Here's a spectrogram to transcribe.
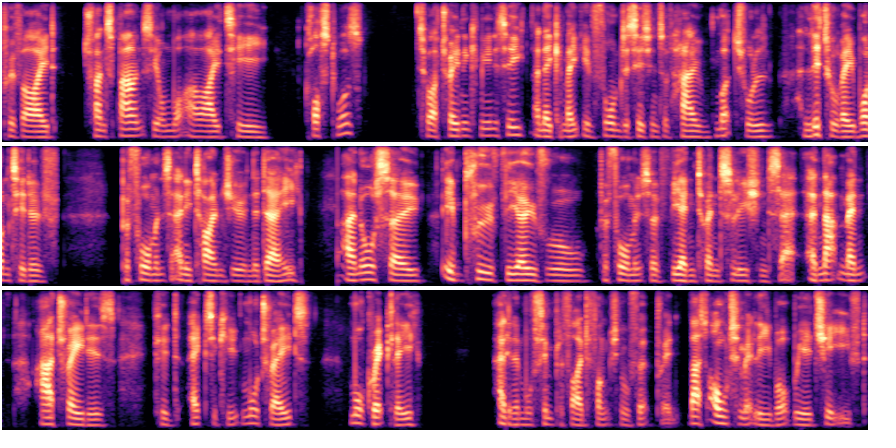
provide transparency on what our IT cost was to our training community and they can make informed decisions of how much or little they wanted of performance at any time during the day and also improve the overall performance of the end-to-end solution set. And that meant our traders could execute more trades more quickly and in a more simplified functional footprint. That's ultimately what we achieved.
